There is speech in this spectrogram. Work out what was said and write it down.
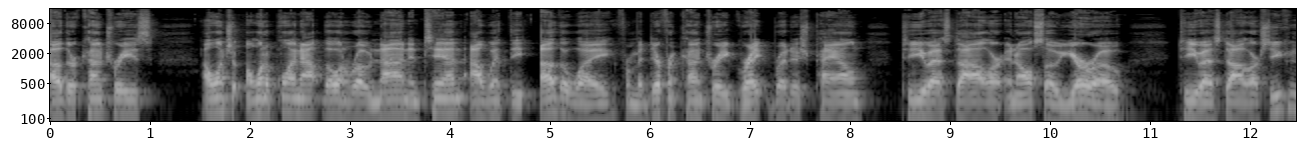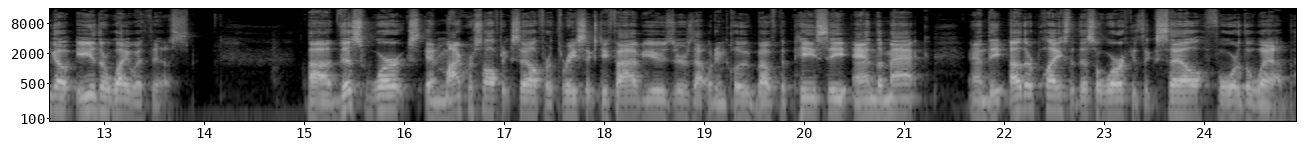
other countries. I want, you, I want to point out though in row 9 and 10, I went the other way from a different country, Great British Pound to US dollar and also Euro to US dollar. So you can go either way with this. Uh, this works in Microsoft Excel for 365 users. That would include both the PC and the Mac. And the other place that this will work is Excel for the web.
